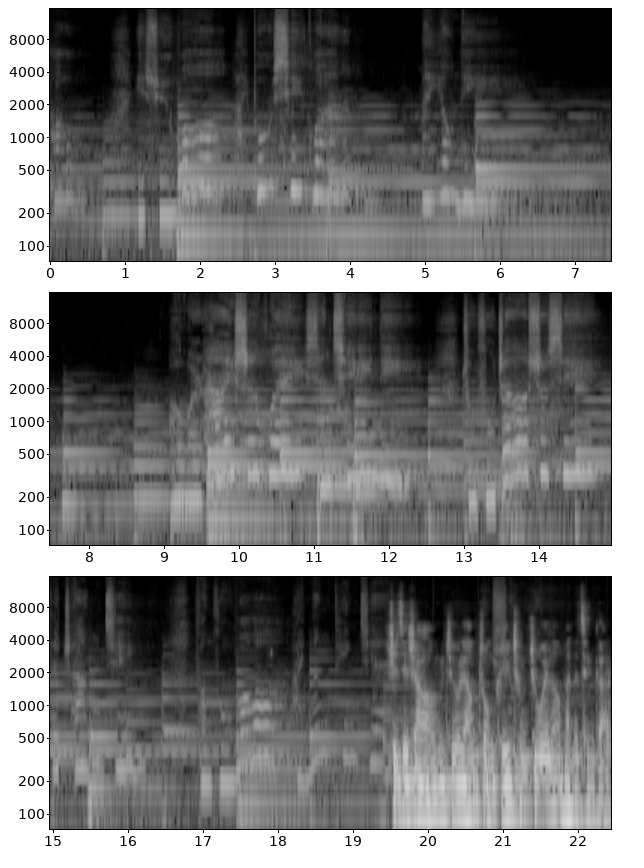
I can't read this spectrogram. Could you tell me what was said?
候，也许我还不习惯没有你。偶尔还是会想起你，重复着熟悉的场景，世界上只有两种可以称之为浪漫的情感，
